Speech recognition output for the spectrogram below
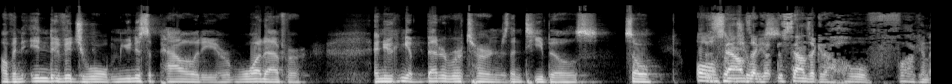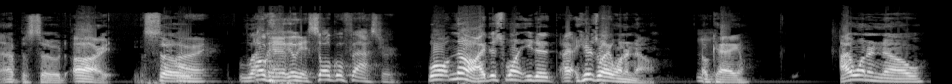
of an individual municipality or whatever, and you can get better returns than T bills. So awesome this sounds like a, this sounds like a whole fucking episode. All right. So All right. let- okay, okay. So I'll go faster. Well, no, I just want you to. Uh, here's what I want to know. Mm-hmm. Okay, I want to know.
